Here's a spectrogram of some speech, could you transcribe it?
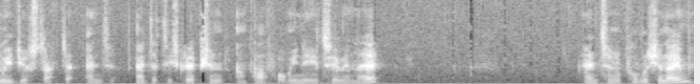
we just have to enter edit description and pop what we need to in there. Enter a publisher name.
